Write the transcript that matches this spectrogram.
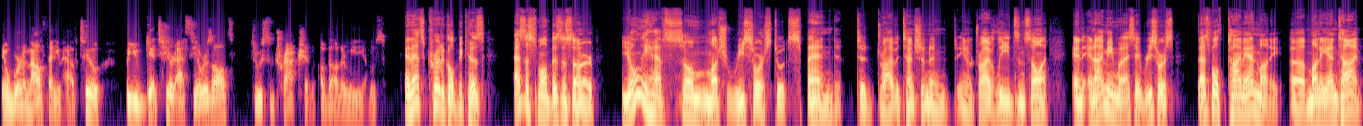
you know, word of mouth that you have too but you get to your SEO results through subtraction of the other mediums. And that's critical because as a small business owner, you only have so much resource to expend to drive attention and you know drive leads and so on. And and I mean when I say resource, that's both time and money, uh, money and time.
